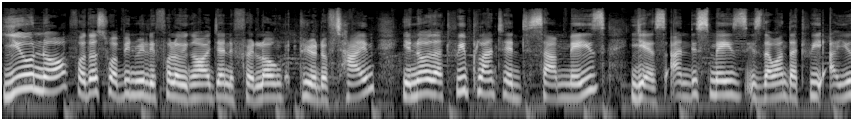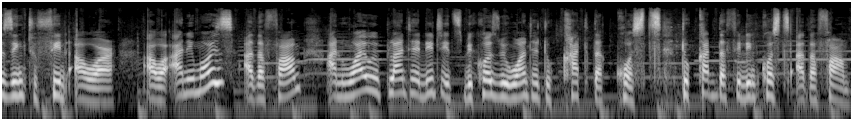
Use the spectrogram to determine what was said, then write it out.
you know, for those who have been really following our journey for a long period of time, you know that we planted some maize. Yes, and this maize is the one that we are using to feed our our animals at the farm and why we planted it it's because we wanted to cut the costs to cut the feeding costs at the farm.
